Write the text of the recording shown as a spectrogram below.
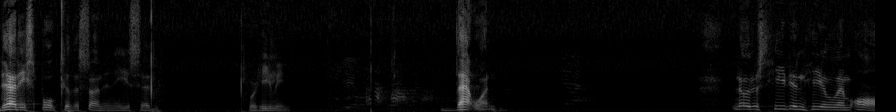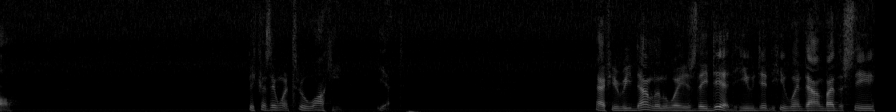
Daddy spoke to the son and he said, We're healing. That one Notice he didn't heal them all because they went through walking yet. Now, if you read down a little ways, they did. He did. He went down by the sea.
